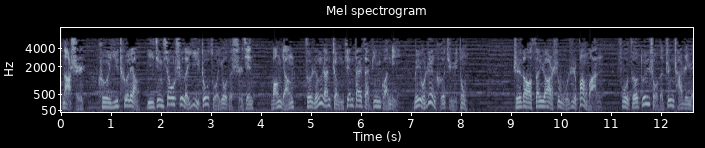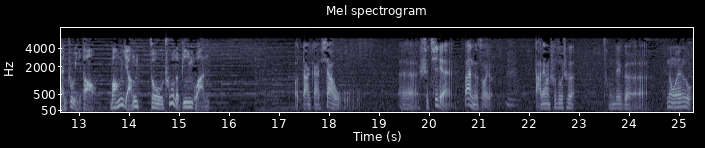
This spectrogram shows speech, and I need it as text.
那时可疑车辆已经消失了一周左右的时间，王阳则仍然整天待在宾馆里，没有任何举动。直到三月二十五日傍晚。负责蹲守的侦查人员注意到王阳走出了宾馆。我大概下午呃十七点半的左右，打辆出租车从这个弄恩路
